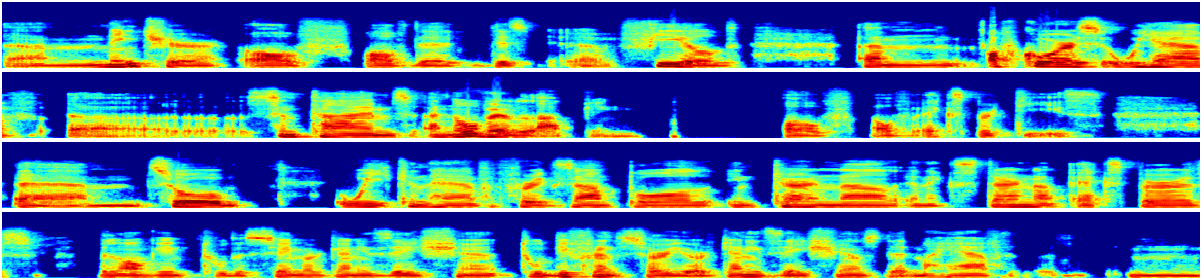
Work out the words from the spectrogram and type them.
um, nature of, of the, this uh, field. Um, of course, we have uh, sometimes an overlapping of, of expertise. Um, so we can have, for example, internal and external experts belonging to the same organization, to different sorry organizations that might have um,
